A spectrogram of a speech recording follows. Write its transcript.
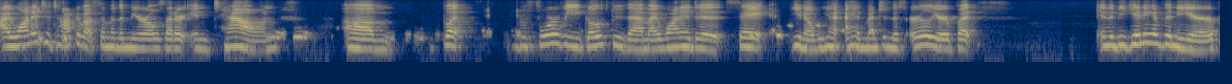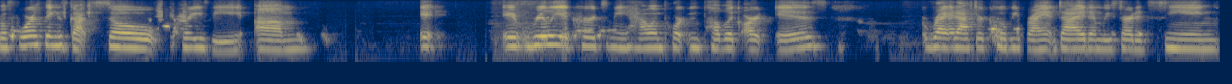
I wanted to talk about some of the murals that are in town, um, but before we go through them, I wanted to say, you know, we ha- I had mentioned this earlier, but in the beginning of the year, before things got so crazy, um, it it really occurred to me how important public art is. Right after Kobe Bryant died, and we started seeing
